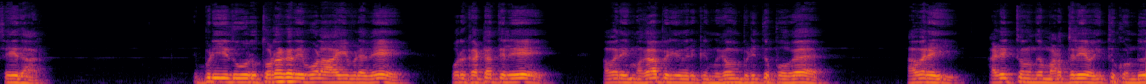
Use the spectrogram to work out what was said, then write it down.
செய்தார். இப்படி இது ஒரு தொடர்கதை போல ஆகிவிடவே ஒரு கட்டத்திலே அவரை மகாபெரியவருக்கு மிகவும் பிடித்து போக அவரை அழைத்து வந்து மடத்திலே வைத்துக்கொண்டு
